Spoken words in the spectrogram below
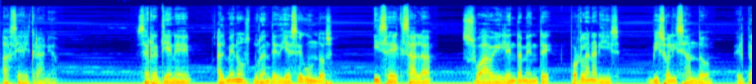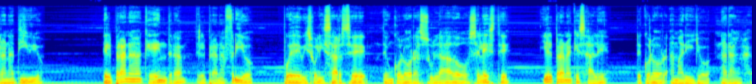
hacia el cráneo. Se retiene al menos durante 10 segundos y se exhala suave y lentamente por la nariz visualizando el prana tibio. El prana que entra, el prana frío, puede visualizarse de un color azulado o celeste y el prana que sale de color amarillo naranja.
